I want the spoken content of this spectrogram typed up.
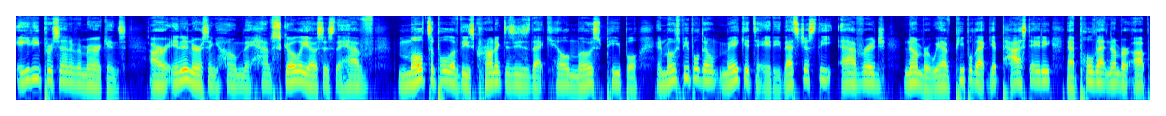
80% of Americans are in a nursing home. They have scoliosis. They have multiple of these chronic diseases that kill most people, and most people don't make it to 80. That's just the average number. We have people that get past 80 that pull that number up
